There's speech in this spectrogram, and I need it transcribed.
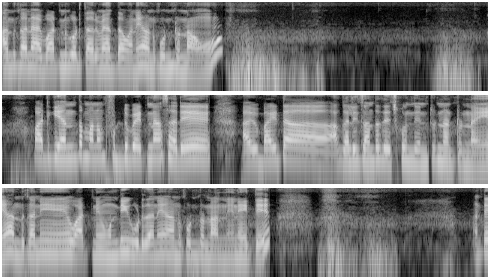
అందుకని వాటిని కూడా తరిమేద్దామని అనుకుంటున్నాము. వాటికి ఎంత మనం ఫుడ్ పెట్టినా సరే అవి బయట గలీజ్ అంతా తెచ్చుకొని తింటున్నట్టున్నాయి. అందుకని వాటిని ఉండకూడదని అనుకుంటున్నాను నేనైతే. అంటే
